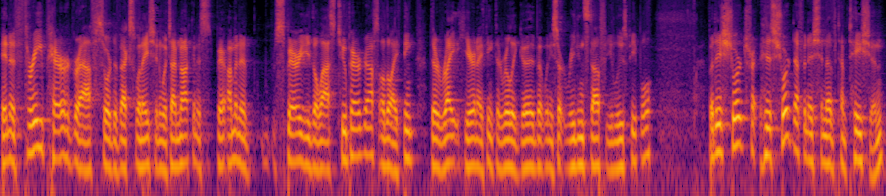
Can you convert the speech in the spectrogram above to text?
in a three paragraph sort of explanation, which I'm not going to spare, I'm going to spare you the last two paragraphs, although I think they're right here and I think they're really good. But when you start reading stuff, you lose people. But his short, his short definition of temptation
